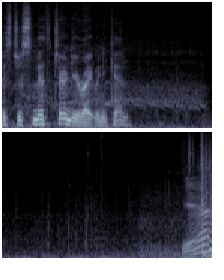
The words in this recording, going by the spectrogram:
Mr. Smith, turn to your right when you can. Yeah?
